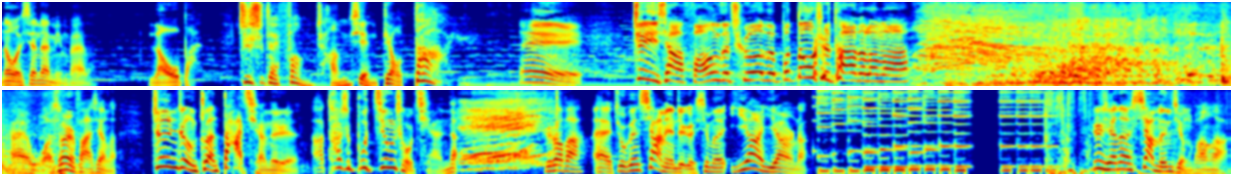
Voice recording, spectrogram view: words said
那我现在明白了，老板这是在放长线钓大鱼。哎，这下房子车子不都是他的了吗？哎，我算是发现了，真正赚大钱的人啊，他是不经手钱的，知道吧？哎，就跟下面这个新闻一样一样的。之前呢，厦门警方啊，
